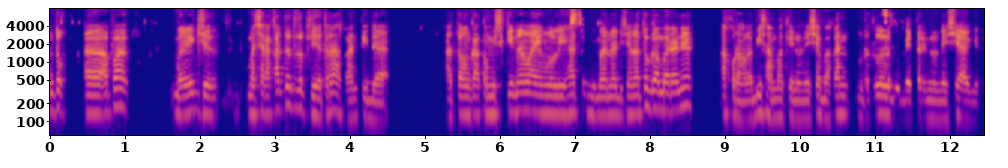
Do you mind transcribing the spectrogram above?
untuk uh, apa baik masyarakat itu tetap sejahtera kan? Tidak atau angka kemiskinan lah yang lo lihat gimana di sana. Tuh gambarannya ah kurang lebih sama ke Indonesia bahkan menurut lo lebih better Indonesia gitu.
